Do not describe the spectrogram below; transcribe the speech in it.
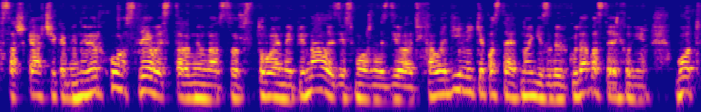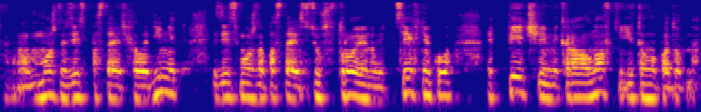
со шкафчиками наверху. С левой стороны у нас встроенные пеналы. Здесь можно сделать холодильники поставить. Многие задают, куда поставить холодильник. Вот, можно здесь поставить холодильник. Здесь можно поставить всю встроенную технику, печи, микроволновки и тому подобное.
